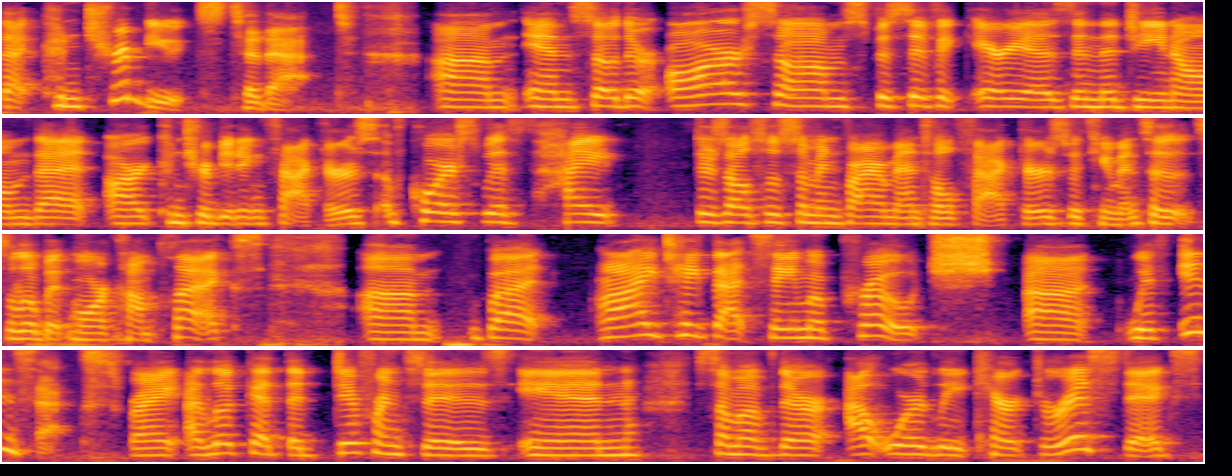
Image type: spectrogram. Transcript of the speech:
that contributes to that. Um, and so, there are some specific areas in the genome that are contributing factors. Of course, with height, there's also some environmental factors with humans, so it's a little bit more complex. Um, but I take that same approach uh, with insects, right? I look at the differences in some of their outwardly characteristics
